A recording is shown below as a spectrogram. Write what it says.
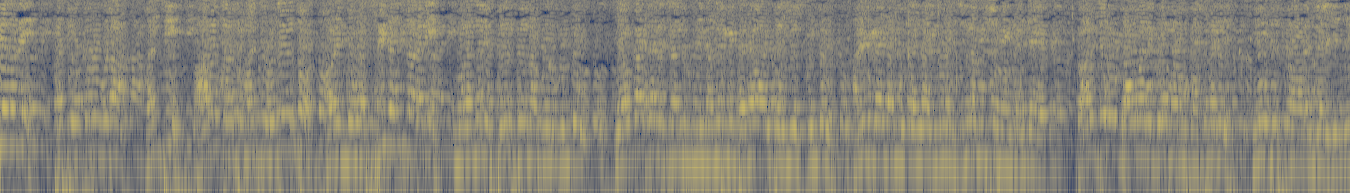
నెలని మంచి ఆలోచనతో మంచి హృదయంతో వారికి కూడా స్వీకరించాలని మీరందరినీ పేరు పేరున కోరుకుంటూ ఈ అవకాశాన్ని ఇచ్చినందుకు మీకు అందరికీ ధన్యవాదాలు తెలియజేసుకుంటూ అన్నిటికంటే ముఖ్యంగా ఇంకొక చిన్న విషయం ఏంటంటే రామచెరువు గ్రామానికి కూడా మనం కష్టపడి నీళ్ళు తీసుకురావడం జరిగింది.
